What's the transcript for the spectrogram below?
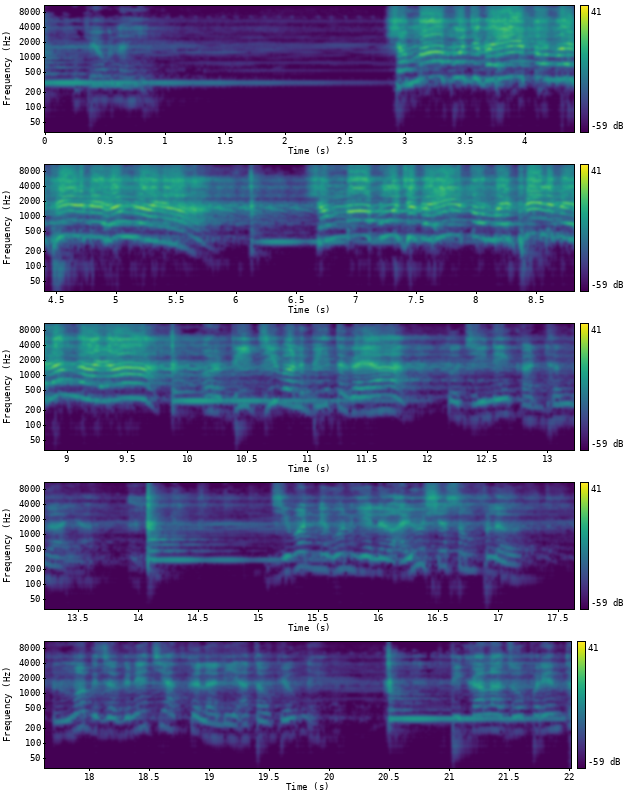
उपयोग नाही. शम्मा बुझ गई तो मैफिल में रंग आया. शम्मा बुझ गई तो मैफिल में रंग आया. और भी जीवन बीत गया तो जीने का ढंग आया. जीवन निघून गेलं आयुष्य संपलं मग जगण्याची अक्कल आली. आता उपयोग नाही. पिकाला जोपर्यंत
